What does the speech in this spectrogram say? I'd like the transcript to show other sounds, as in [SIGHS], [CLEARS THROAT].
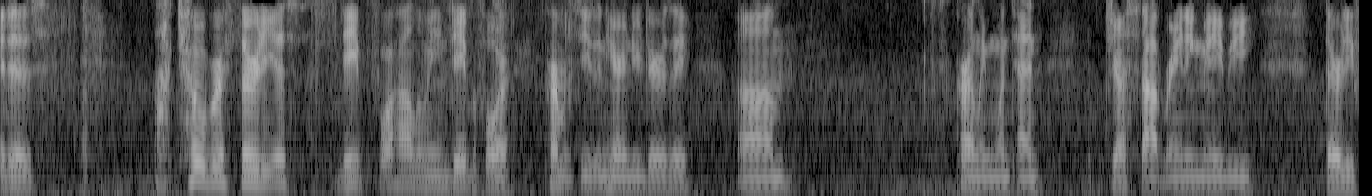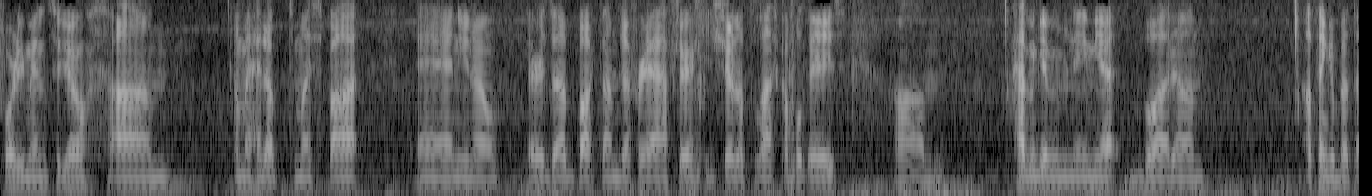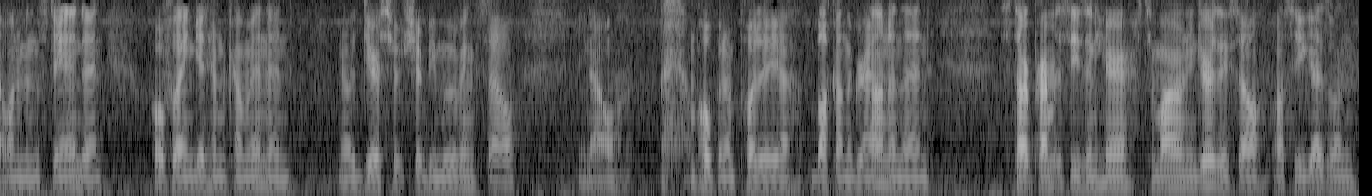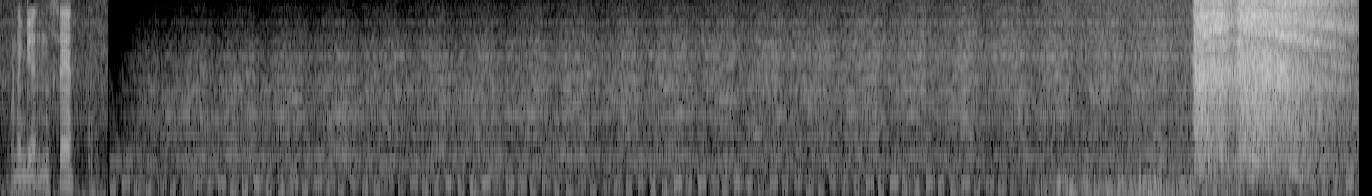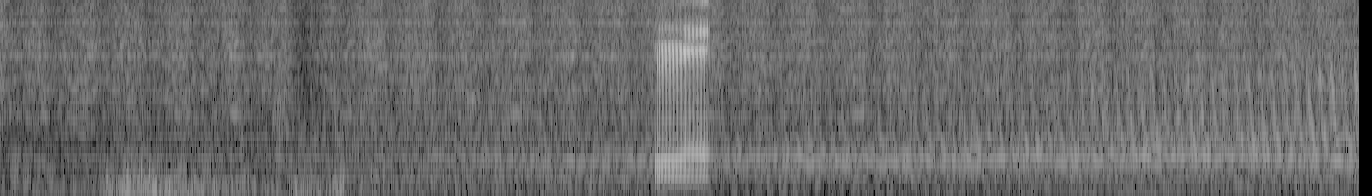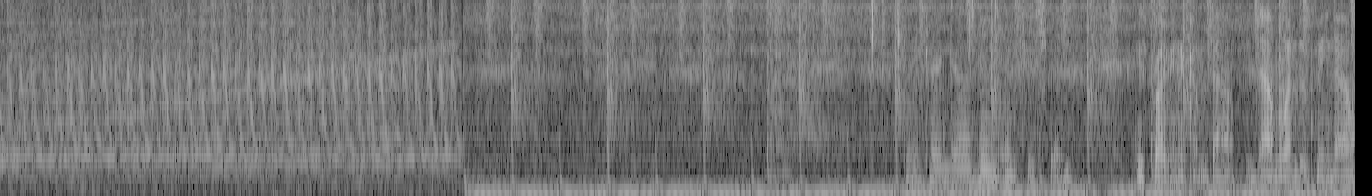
It is October 30th, day before Halloween, day before permit season here in New Jersey. Um, currently 110. It just stopped raining maybe 30, 40 minutes ago. Um, I'm gonna head up to my spot and you know, there's a buck that I'm definitely after. He showed up the last couple days. Um, haven't given him a name yet, but um, I'll think about that when I'm in the stand and hopefully I can get him to come in and you know deer should be moving. So you know [SIGHS] I'm hoping to put a, a, uh, buck on the ground and then start permit season here tomorrow in New Jersey. So I'll see you guys when when I get in the stand think I got him interested. He's probably gonna come down downwind of me now.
